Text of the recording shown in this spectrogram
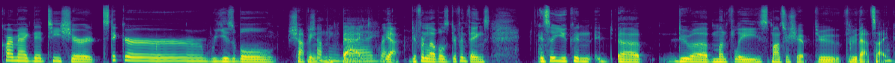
car magnet t-shirt sticker reusable shopping, Shopping bag, bag, right. yeah different levels different things and so you can uh, do a monthly sponsorship through through that site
